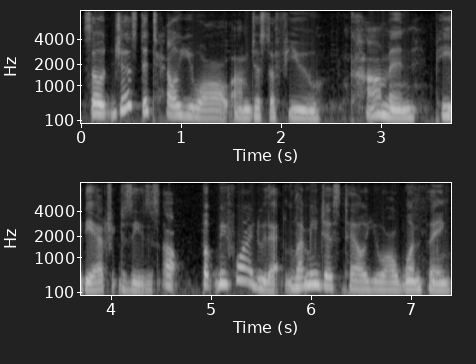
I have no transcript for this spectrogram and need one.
So just to tell you all, um, just a few common pediatric diseases. Oh, but before I do that, let me just tell you all one thing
